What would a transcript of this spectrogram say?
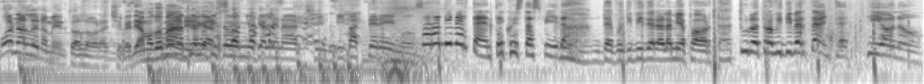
Buon allenamento allora, ci vediamo Non domani abbiamo ragazzi. bisogno di allenarci. Vi batteremo. Sarà divertente questa sfida. Devo dividere la mia porta. Tu la trovi divertente? Io no.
